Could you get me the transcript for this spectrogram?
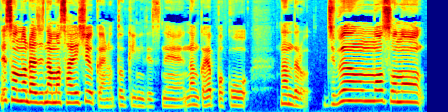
で、そのラジナマ最終回の時にですね、なんかやっぱこう、なんだろう、自分もその、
